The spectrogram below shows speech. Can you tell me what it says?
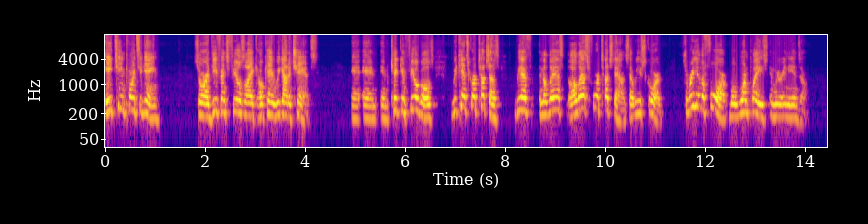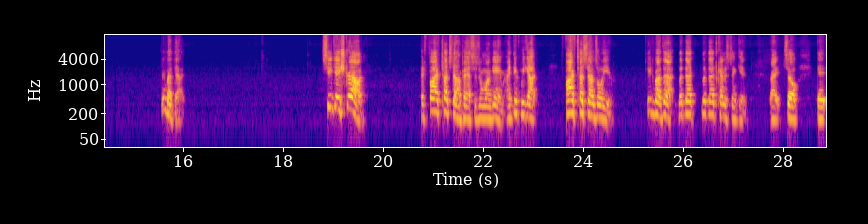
18 points a game so our defense feels like, okay, we got a chance. And, and, and kicking field goals, we can't score touchdowns. We have in the last the last four touchdowns that we've scored, three of the four were one place and we were in the end zone. Think about that. CJ Stroud had five touchdown passes in one game. I think we got five touchdowns all year. Think about that. Let that let that kind of sink in, right? So it,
